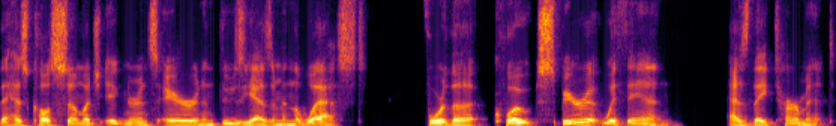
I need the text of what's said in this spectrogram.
that has caused so much ignorance, error, and enthusiasm in the West. For the quote, spirit within, as they term it,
